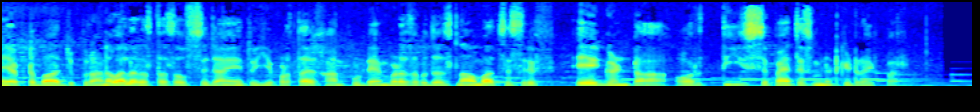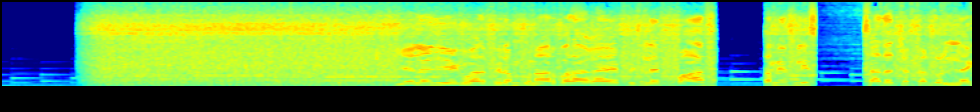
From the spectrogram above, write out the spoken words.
या अब्टाबाद जो पुराना वाला रास्ता था उससे जाएँ तो ये पड़ता है खानपुर डैम, बड़ा ज़बरदस्त। इस्लामाबाद से सिर्फ़ एक घंटा और 30 से 35 मिनट की ड्राइव पर। ये लें जी, एक बार फिर हम कुनार पर आ गए। पिछले पाँच इसलिए ज़्यादा चक्कर तो लग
